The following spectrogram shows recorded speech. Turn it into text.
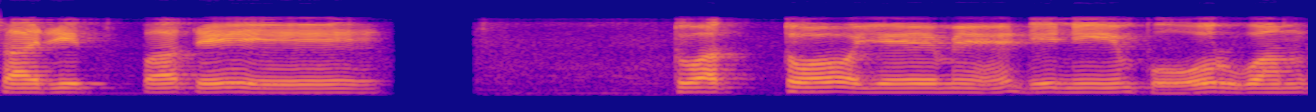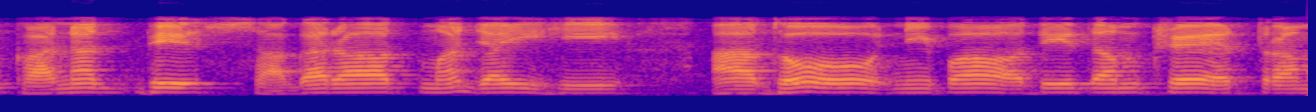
सरित्पते। त्वत्तो ये मेदिनीं पूर्वं कनद्भिः सगरात्मजैः अधो निपातितं क्षेत्रं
